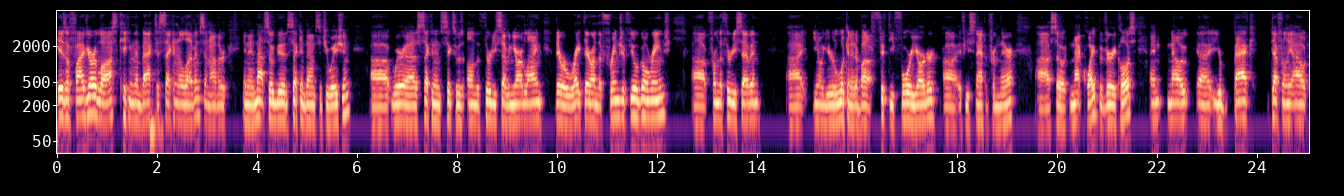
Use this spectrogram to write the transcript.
is a five yard loss, kicking them back to second and eleven. So now they're in a not so good second down situation. Uh, whereas second and six was on the 37 yard line. They were right there on the fringe of field goal range uh, from the 37 uh, you know, you're looking at about a 54 yarder uh, if you snap it from there. Uh, so not quite, but very close. And now uh, you're back definitely out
